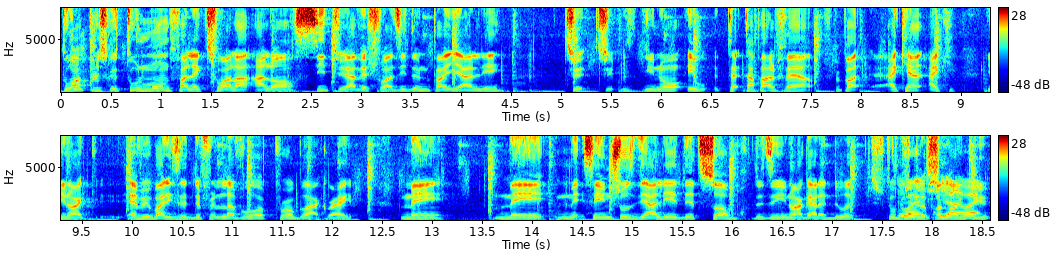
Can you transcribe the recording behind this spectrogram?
toi, plus que tout le monde, fallait que tu sois là. Alors, si tu avais choisi de ne pas y aller, tu, tu you know, t'as pas à le faire. Je peux pas. I can't. I can't- you know, I, everybody's a different level of pro-black, right? Mais, mais, mais c'est une chose d'y aller et d'être sobre, de dire, you know, I gotta do it. Je suis obligé Ouais, de le prendre dans le cul.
